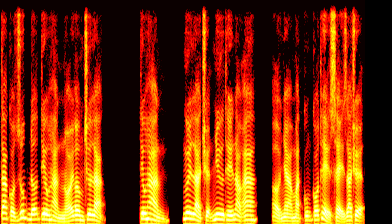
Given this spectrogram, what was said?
ta có giúp đỡ tiêu hàn nói âm chưa lạc. Tiêu hàn, ngươi là chuyện như thế nào a? ở nhà mặt cũng có thể xảy ra chuyện.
